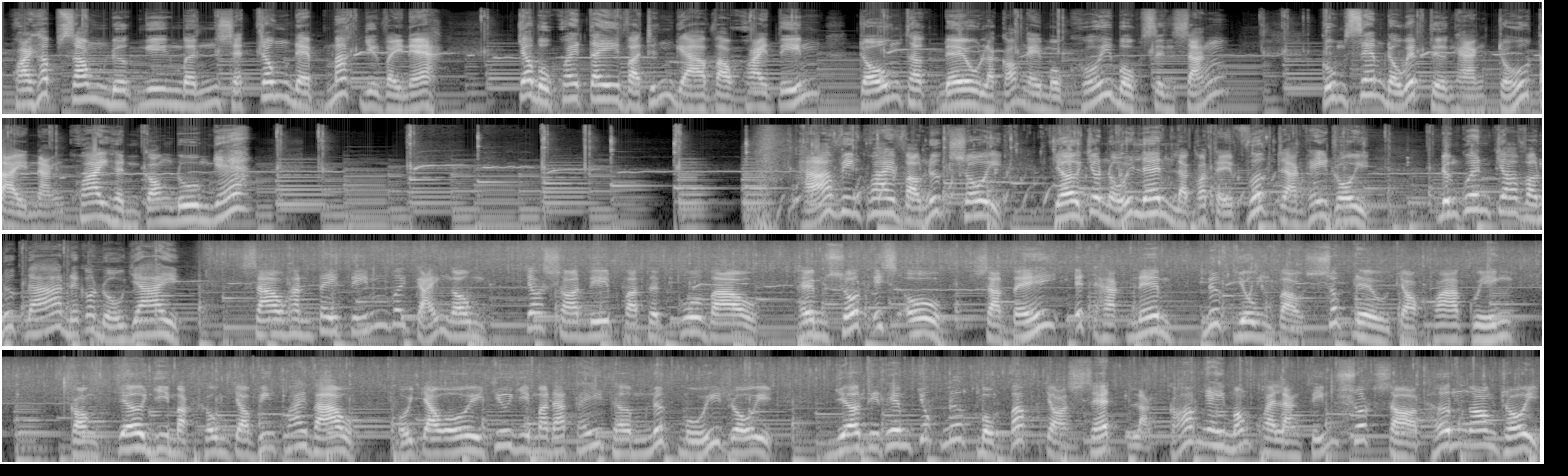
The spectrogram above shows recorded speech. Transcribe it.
Khoai hấp xong được nghiền mịn sẽ trông đẹp mắt như vậy nè. Cho bột khoai tây và trứng gà vào khoai tím, Trộn thật đều là có ngay một khối bột xinh xắn. Cùng xem đầu bếp thượng hạng trổ tài nặng khoai hình con đuông nhé. Thả viên khoai vào nước sôi, Chờ cho nổi lên là có thể vớt ra ngay rồi. Đừng quên cho vào nước đá để có độ dai. Xào hành tây tím với cải ngồng cho sò điệp và thịt cua vào Thêm sốt XO, sa tế, ít hạt nêm, nước dùng vào sốt đều cho hòa quyện. Còn chơ gì mà không cho viên khoai vào. Ôi chào ôi, chưa gì mà đã thấy thơm nước mũi rồi. Giờ thì thêm chút nước bột bắp cho sệt là có ngay món khoai lang tím sốt sò thơm ngon rồi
